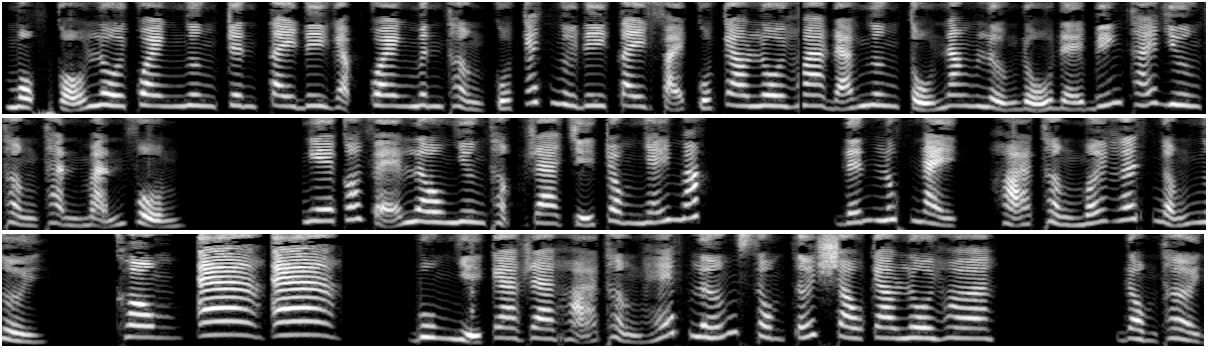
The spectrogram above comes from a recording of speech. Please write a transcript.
Một cổ lôi quan ngưng trên tay đi gặp quan minh thần của các ngươi đi tay phải của cao lôi hoa đã ngưng tụ năng lượng đủ để biến thái dương thần thành mảnh vụn. Nghe có vẻ lâu nhưng thật ra chỉ trong nháy mắt. Đến lúc này, hỏa thần mới hết ngẩn người. Không, a a Buông nhị ca ra hỏa thần hét lớn xông tới sau cao lôi hoa. Đồng thời,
